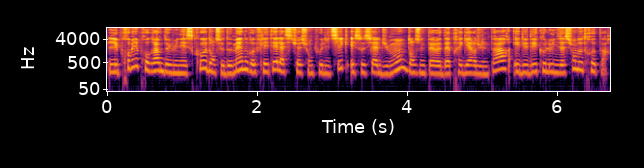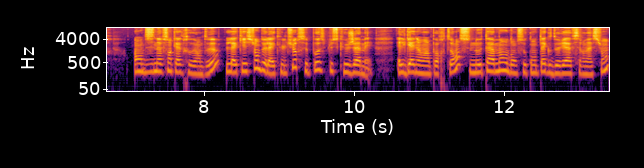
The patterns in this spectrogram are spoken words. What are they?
Les premiers programmes de l'UNESCO dans ce domaine reflétaient la situation politique et sociale du monde dans une période d'après-guerre d'une part et de décolonisation d'autre part. En 1982, la question de la culture se pose plus que jamais. Elle gagne en importance, notamment dans ce contexte de réaffirmation.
